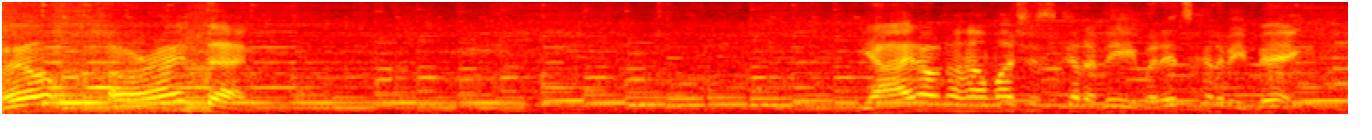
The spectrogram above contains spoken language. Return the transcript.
Well, all right then. Yeah, I don't know how much is going to be, but it's going to be big.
